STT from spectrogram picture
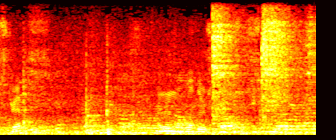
strips, and then the leather strips.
